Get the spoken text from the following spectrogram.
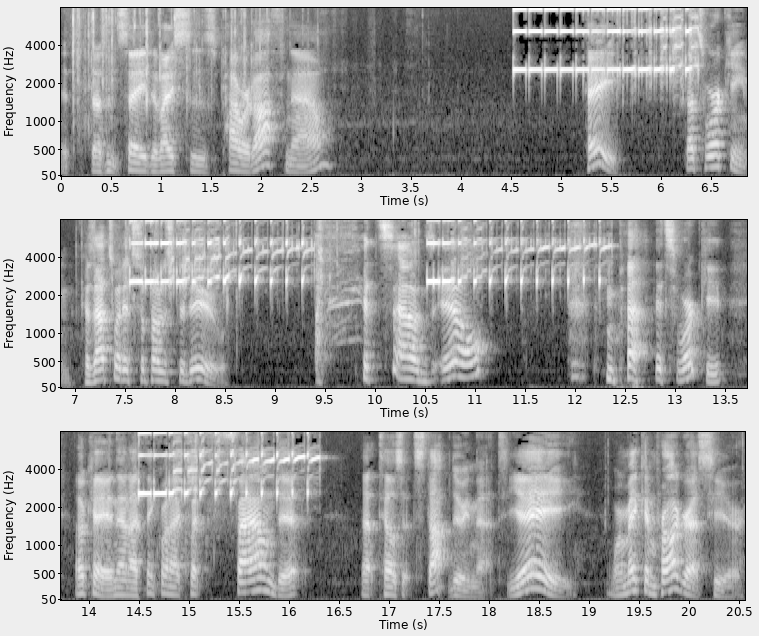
It doesn't say devices powered off now. Hey, that's working, because that's what it's supposed to do. it sounds ill, but it's working. Okay, and then I think when I click found it, that tells it stop doing that. Yay! We're making progress here.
